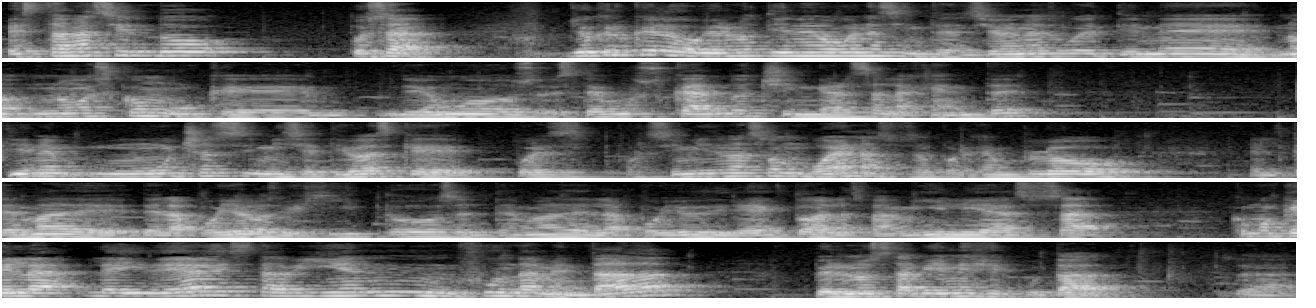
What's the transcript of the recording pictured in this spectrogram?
están haciendo, o sea, yo creo que el gobierno tiene buenas intenciones, güey, tiene, no, no es como que, digamos, esté buscando chingarse a la gente. Tiene muchas iniciativas que, pues, por sí mismas son buenas, o sea, por ejemplo, el tema del apoyo a los viejitos, el tema del apoyo directo a las familias, o sea, como que la, la idea está bien fundamentada, pero no está bien ejecutada. O sea,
